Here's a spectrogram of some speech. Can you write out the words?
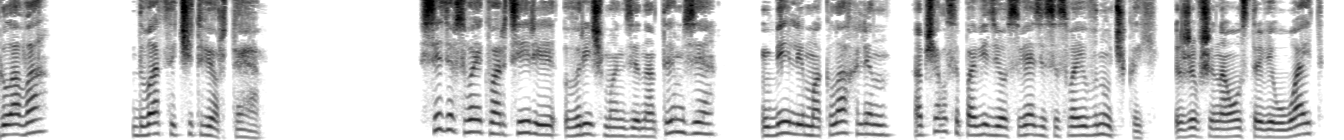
Глава 24. Сидя в своей квартире в Ричмонде на Темзе, Билли Маклахлин общался по видеосвязи со своей внучкой, жившей на острове Уайт,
